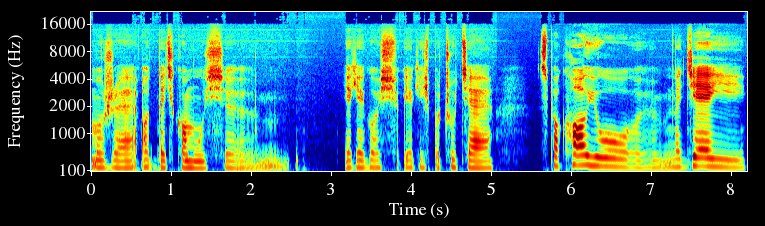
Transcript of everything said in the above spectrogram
może oddać komuś e, jakiegoś, jakieś poczucie spokoju, nadziei,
